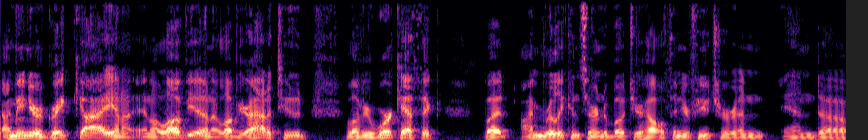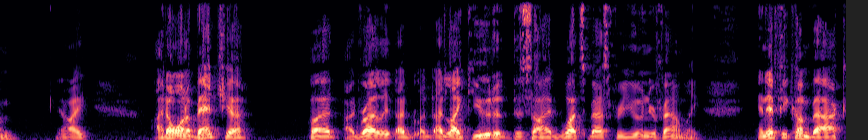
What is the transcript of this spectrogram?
I mean, you're a great guy, and I and I love you, and I love your attitude, I love your work ethic, but I'm really concerned about your health and your future, and and um, you know, I I don't want to bench you, but I'd really I'd, I'd like you to decide what's best for you and your family, and if you come back,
